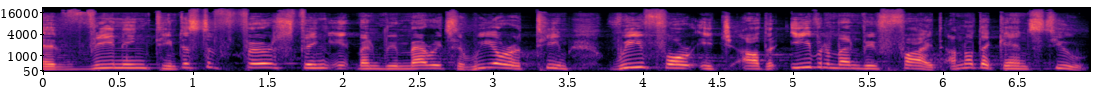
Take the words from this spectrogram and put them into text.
a winning team. That's the first thing when we marry. So we are a team. We for each other, even when we fight. I'm not against you.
